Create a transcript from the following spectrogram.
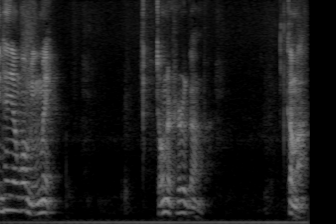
今天阳光明媚，整点事儿干吧。干嘛？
